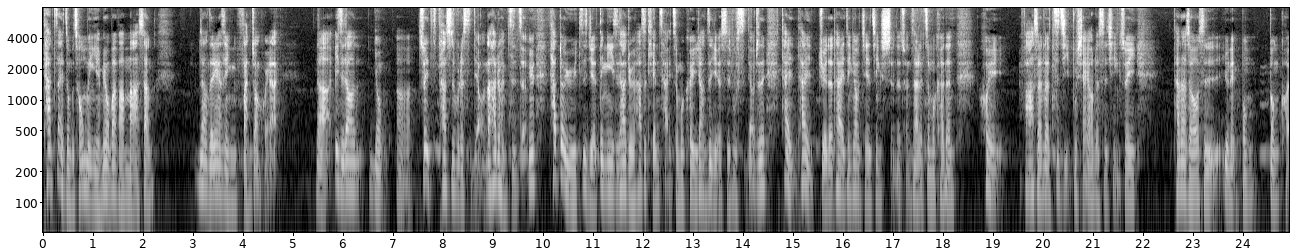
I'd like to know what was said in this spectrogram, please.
他再怎么聪明，也没有办法马上。让这件事情反转回来，那一直到有呃，所以他师傅就死掉了，那他就很自责，因为他对于自己的定义是他觉得他是天才，怎么可以让自己的师傅死掉？就是他也他也觉得他已经要接近神的存在了，怎么可能会发生了自己不想要的事情？所以他那时候是有点崩崩溃。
